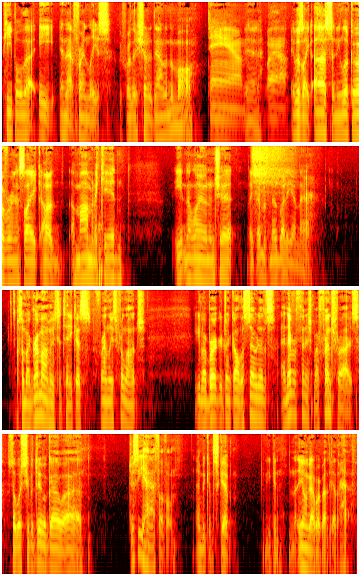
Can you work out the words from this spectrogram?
people that ate in that Friendly's before they shut it down in the mall. Damn. Yeah. Wow. It was like us, and you look over, and it's like a, a mom and a kid eating alone and shit. Like there was nobody in there. So my grandma used to take us Friendly's for lunch, eat my burger, drink all the sodas. I never finished my French fries. So what she would do would go, uh, just eat half of them, and we can skip. You can you don't got to worry about the other half.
